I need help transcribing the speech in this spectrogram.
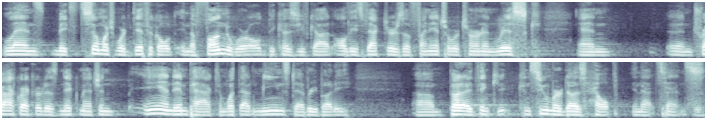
lens makes it so much more difficult in the fund world because you've got all these vectors of financial return and risk and, and track record, as Nick mentioned, and impact and what that means to everybody. Um, but I think consumer does help in that sense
